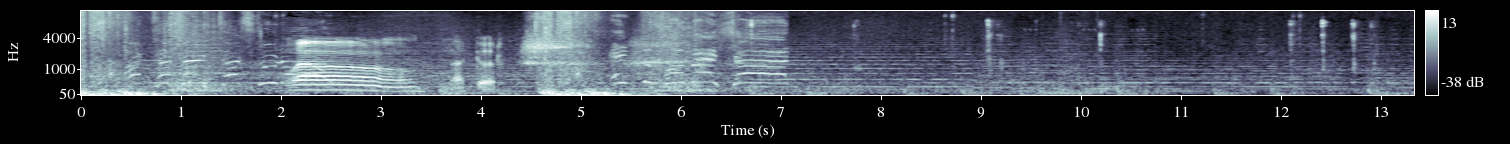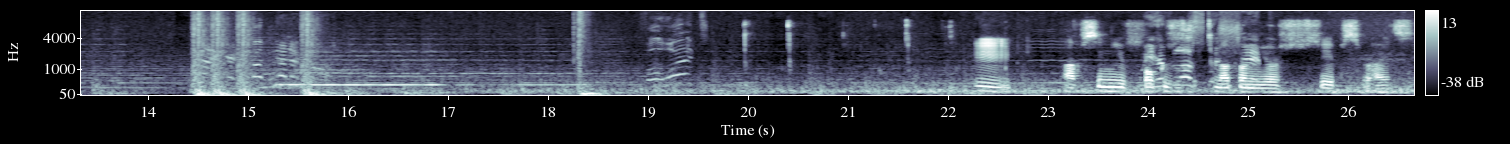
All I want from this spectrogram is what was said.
Attacking Testudo! Well, not good. I've seen you focus not on your ships, right?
